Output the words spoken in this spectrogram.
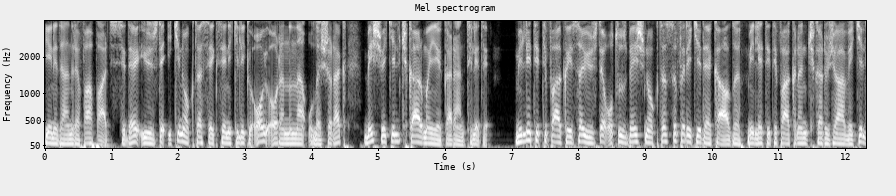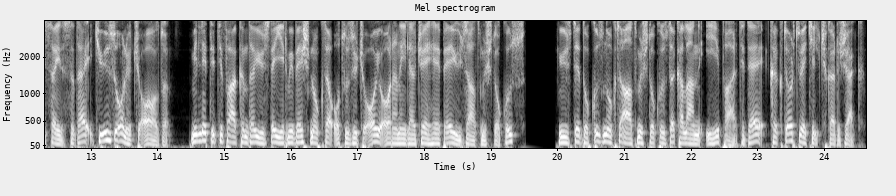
Yeniden Refah Partisi de %2,82'lik oy oranına ulaşarak 5 vekil çıkarmayı garantiledi. Millet İttifakı ise %35.02'de kaldı. Millet İttifakı'nın çıkaracağı vekil sayısı da 213 oldu. Millet İttifakı'nda %25.33 oy oranıyla CHP 169, %9.69'da kalan İyi Parti'de 44 vekil çıkaracak.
